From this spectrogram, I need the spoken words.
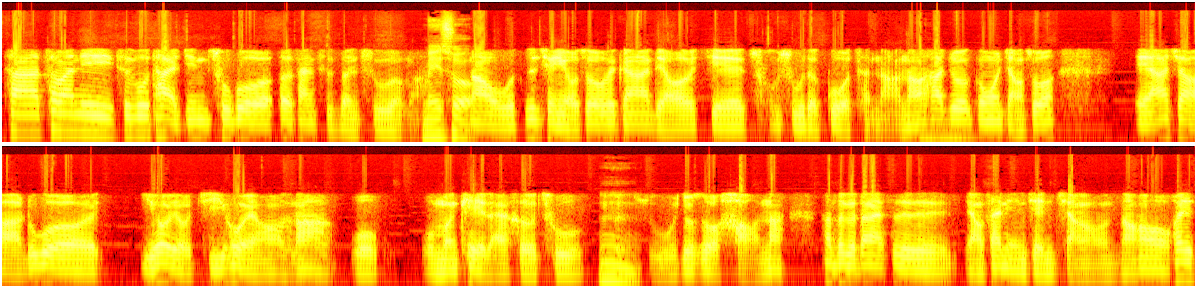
他蔡万利师傅他已经出过二三十本书了嘛，没错。那我之前有时候会跟他聊一些出书的过程啊，然后他就会跟我讲说：‘哎、欸，阿笑啊，如果以后有机会哦，那我我们可以来合出一本书。’我就说好。那那这个大概是两三年前讲哦，然后会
